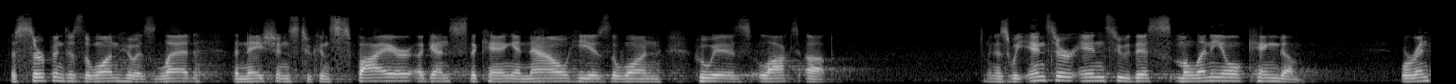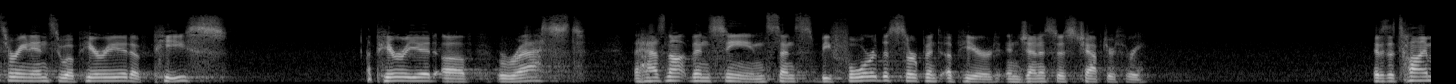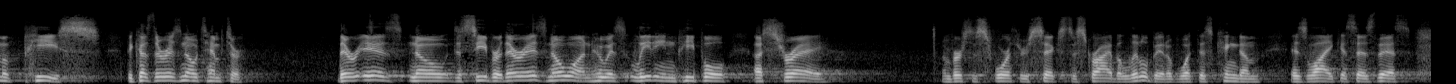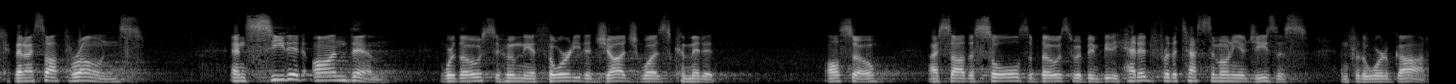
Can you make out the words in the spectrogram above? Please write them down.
The serpent is the one who has led the nations to conspire against the king, and now he is the one who is locked up. And as we enter into this millennial kingdom, we're entering into a period of peace, a period of rest that has not been seen since before the serpent appeared in Genesis chapter 3. It is a time of peace because there is no tempter. There is no deceiver. There is no one who is leading people astray. And verses 4 through 6 describe a little bit of what this kingdom is like. It says this Then I saw thrones, and seated on them were those to whom the authority to judge was committed. Also, I saw the souls of those who had been beheaded for the testimony of Jesus and for the word of God,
